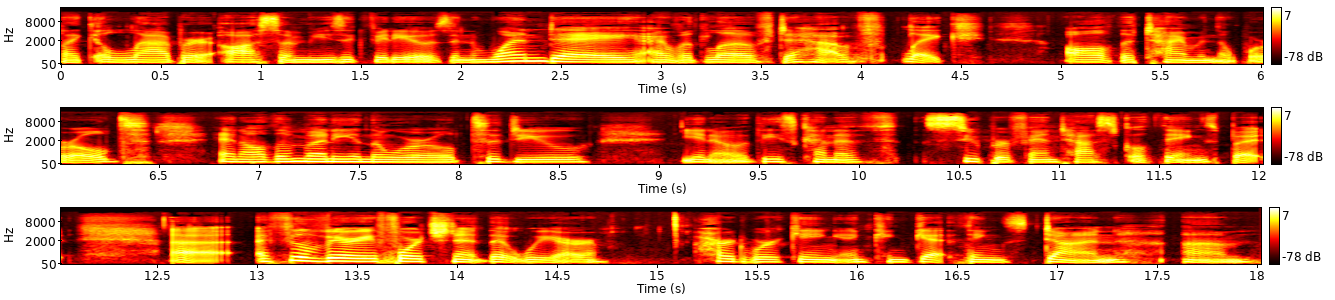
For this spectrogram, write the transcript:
like elaborate awesome music videos. And one day i would love to have like all the time in the world and all the money in the world to do you know these kind of super fantastical things. But uh, i feel very fortunate that we are hardworking and can get things done um,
